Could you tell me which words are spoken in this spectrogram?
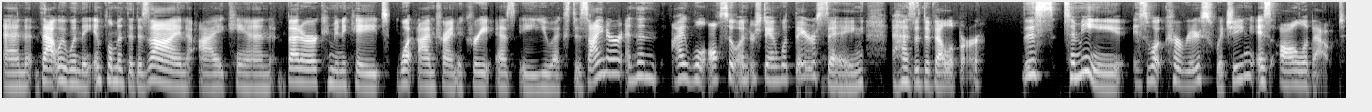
And that way, when they implement the design, I can better communicate what I'm trying to create as a UX designer. And then I will also understand what they're saying as a developer. This, to me, is what career switching is all about.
